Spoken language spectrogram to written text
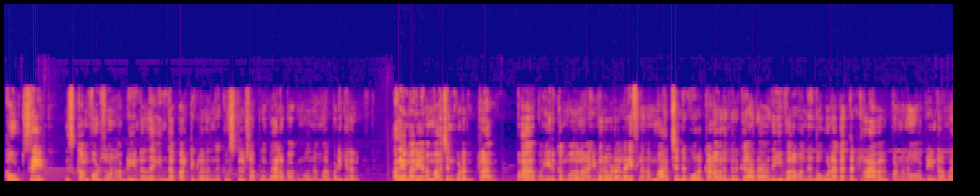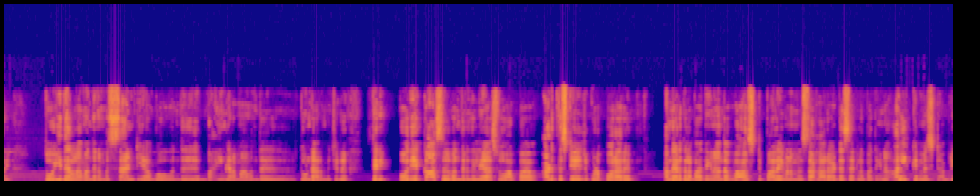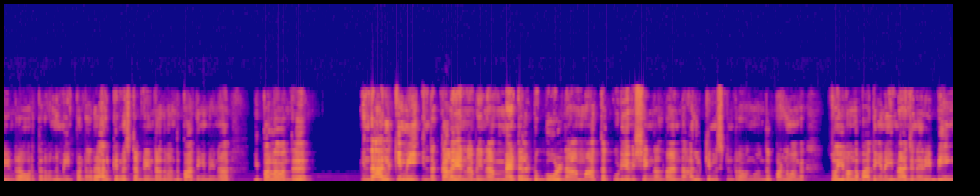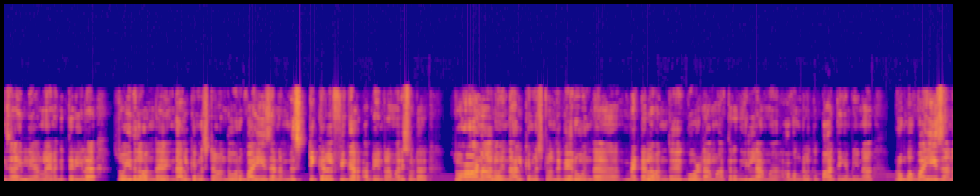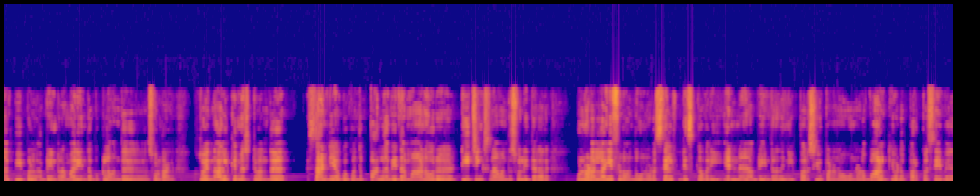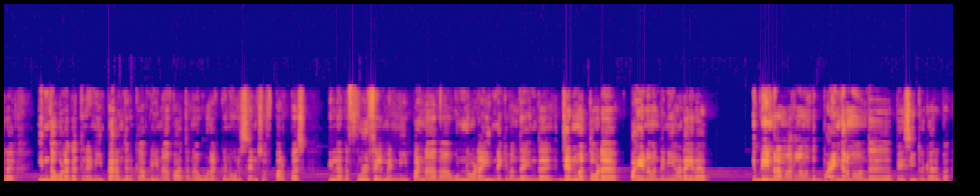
outside is comfort zone அப்படின்றது இந்த பர்டிகுலர் இந்த கிறிஸ்டல் ஷாப்பில் வேலை பார்க்கும்போது நம்மால் படிக்கிறாரு. அதே மாதிரி அந்த மர்ச்சன்ட் கூட ட்ரா பா இருக்கும்போதெல்லாம் இவரோட லைஃப்பில் அந்த மர்ச்சண்ட்டுக்கு ஒரு கனவு இருந்திருக்கு. அதாவது இவரை வந்து இந்த உலகத்தை ட்ராவல் பண்ணணும் அப்படின்ற மாதிரி. ஸோ இதெல்லாம் வந்து நம்ம சாண்டியாகோ வந்து பயங்கரமாக வந்து தூண்ட ஆரம்பிச்சது. சரி போதிய காசு வந்துடுது இல்லையா? ஸோ அப்போ அடுத்த ஸ்டேஜ் கூட போகிறாரு அந்த இடத்துல பார்த்தீங்கன்னா அந்த வாஸ்ட் பாலைவனம் சஹாரா டெசர்ட்டில் பார்த்தீங்கன்னா அல்கெமிஸ்ட் அப்படின்ற ஒருத்தர் வந்து மீட் பண்ணுறாரு அல்கெமிஸ்ட் அப்படின்றது வந்து பார்த்தீங்க அப்படின்னா இப்போல்லாம் வந்து இந்த அல்கிமி இந்த கலை என்ன அப்படின்னா மெட்டல் டு கோல்டாக மாற்றக்கூடிய விஷயங்கள் தான் இந்த அல்கிமிஸ்ட்ன்றவங்க வந்து பண்ணுவாங்க. ஸோ இவங்க பார்த்தீங்கன்னா இமேஜினரி பீயிங்ஸாக இல்லையான்லாம் எனக்கு தெரியல. ஸோ இதில் வந்து இந்த அல்கெமிஸ்ட்டை வந்து ஒரு வைஸ் அண்ட் மிஸ்டிக்கல் ஃபிகர் அப்படின்ற மாதிரி சொல்கிறார் ஸோ ஆனாலும் இந்த அல்கெமிஸ்ட் வந்து வெறும் இந்த மெட்டலை வந்து கோல்டாக மாற்றுறது இல்லாமல் அவங்களுக்கு பார்த்தீங்க அப்படின்னா ரொம்ப வைஸான பீப்புள் அப்படின்ற மாதிரி இந்த புக்கில் வந்து சொல்கிறாங்க ஸோ இந்த அல்கெமிஸ்ட் வந்து சாண்டியாகோக்கு வந்து பல விதமான ஒரு டீச்சிங்ஸ்லாம் வந்து சொல்லித்தராரு உன்னோட லைஃப்பில் வந்து உன்னோட செல்ஃப் டிஸ்கவரி என்ன அப்படின்றது நீ பர்சியூ பண்ணணும். உன்னோட வாழ்க்கையோட பர்பஸே வேறு. இந்த உலகத்தில் நீ பிறந்திருக்க அப்படின்னா பார்த்தனா உனக்குன்னு ஒரு சென்ஸ் ஆஃப் பர்பஸ் இல்லை அந்த ஃபுல்ஃபில்மெண்ட் நீ பண்ணாதான் உன்னோட இன்னைக்கு வந்து இந்த ஜென்மத்தோட பயனை வந்து நீ அடையிற இப்படின்ற மாதிரிலாம் வந்து பயங்கரமாக வந்து பேசிகிட்டு இருக்காரு இப்போ.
